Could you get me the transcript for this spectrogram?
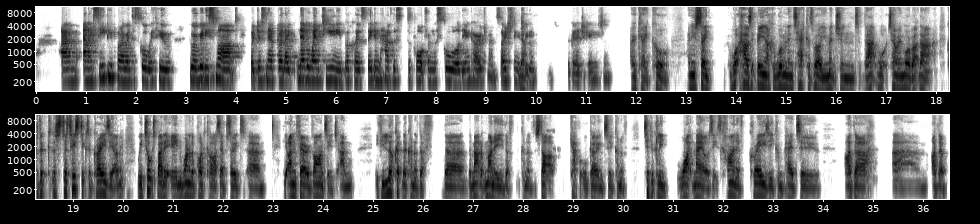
um, and i see people i went to school with who who are really smart but just never like never went to uni because they didn't have the support from the school or the encouragement. So I just think it's yeah. really important for good education. Okay, cool. And you say what how's it been like a woman in tech as well you mentioned that what tell me more about that because the, the, statistics are crazy i mean we talked about it in one of the podcast episodes um, the unfair advantage and if you look at the kind of the, the, the amount of money the kind of startup capital going to kind of typically white males it's kind of crazy compared to other um, other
